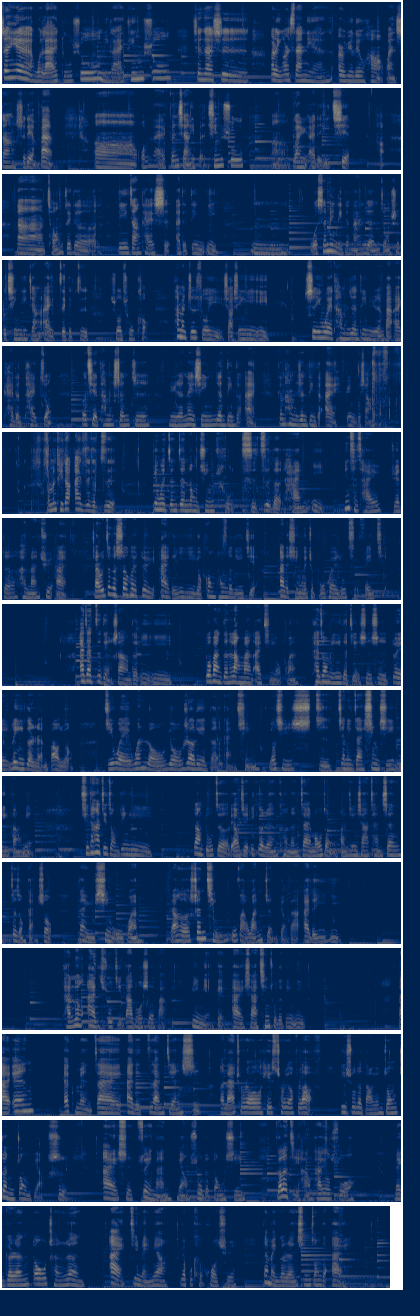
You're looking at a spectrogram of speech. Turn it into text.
深夜，我来读书，你来听书。现在是二零二三年二月六号晚上十点半。嗯，我们来分享一本新书，嗯，关于爱的一切。好，那从这个第一章开始，爱的定义。嗯，我生命里的男人总是不轻易将“爱”这个字说出口。他们之所以小心翼翼。是因为他们认定女人把爱看得太重，而且他们深知女人内心认定的爱跟他们认定的爱并不相同。我们提到“爱”这个字，并未真正弄清楚此字的含义，因此才觉得很难去爱。假如这个社会对于爱的意义有共通的理解，爱的行为就不会如此费解。爱在字典上的意义。多半跟浪漫爱情有关。开宗明义的解释是对另一个人抱有极为温柔又热烈的感情，尤其是只建立在性吸引力方面。其他几种定义让读者了解一个人可能在某种环境下产生这种感受，但与性无关。然而，深情无法完整表达爱的意义。谈论爱的书籍大多设法避免给爱下清楚的定义。Diane Ekman 在《爱的自然简史》（A Natural History of Love） 一书的导言中郑重表示：“爱是最难描述的东西。”隔了几行，他又说：“每个人都承认爱既美妙又不可或缺，但每个人心中的爱。”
